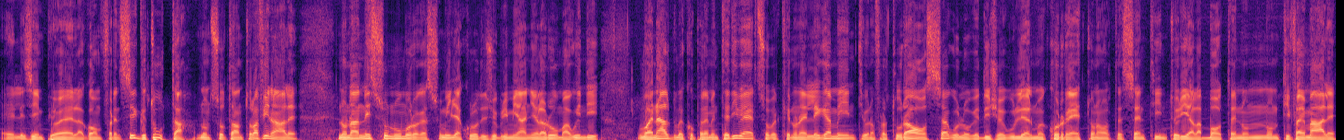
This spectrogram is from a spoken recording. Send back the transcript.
e l'esempio è la Conference League, tutta, non soltanto la finale, non ha nessun numero che assomiglia a quello dei suoi primi anni alla Roma, quindi Wijnaldum è completamente diverso perché non è legamenti, è una frattura ossa, quello che dice Guglielmo è corretto, una volta senti in teoria la botta e non, non ti fai male,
